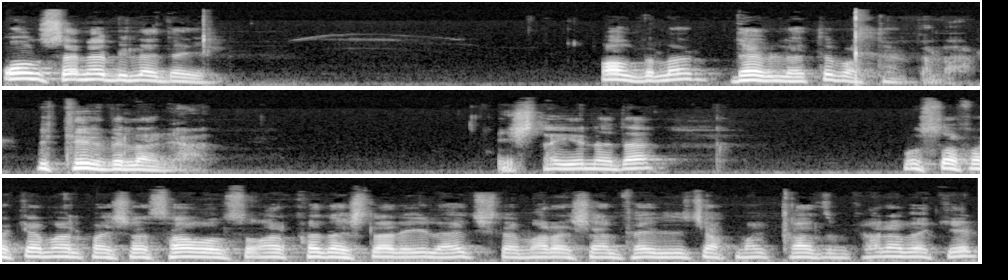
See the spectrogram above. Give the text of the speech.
10 sene bile değil. Aldılar, devleti batırdılar. Bitirdiler yani. İşte yine de Mustafa Kemal Paşa sağ olsun arkadaşlarıyla işte Maraşal Fevzi Çakmak, Kazım Karabekir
